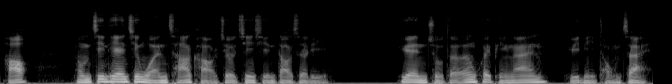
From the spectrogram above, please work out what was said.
好，那我们今天经文查考就进行到这里。愿主的恩惠平安与你同在。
